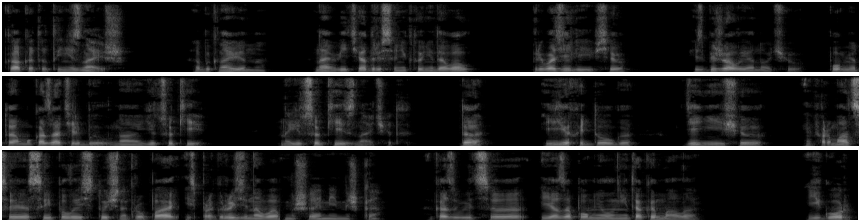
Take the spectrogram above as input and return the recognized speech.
«Как это ты не знаешь?» «Обыкновенно. Нам ведь адреса никто не давал, Привозили и все. Избежал я ночью. Помню, там указатель был на Яцуки. На Яцуки, значит. Да. И ехать долго. День еще. Информация сыпалась точно крупа из прогрызенного мышами мешка. Оказывается, я запомнил не так и мало. Егор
